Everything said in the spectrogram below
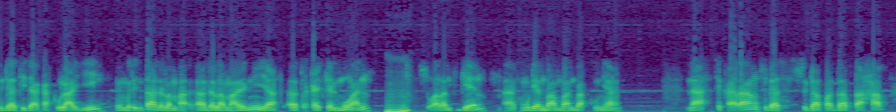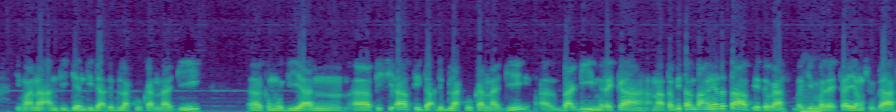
sudah tidak kaku lagi pemerintah dalam dalam hal ini ya eh, terkait keilmuan mm-hmm. soal antigen nah, kemudian bahan-bahan bakunya nah sekarang sudah sudah pada tahap di mana antigen tidak diberlakukan lagi uh, kemudian eh, PCR tidak diberlakukan lagi bagi mereka nah tapi tantangannya tetap itu kan bagi mm-hmm. mereka yang sudah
